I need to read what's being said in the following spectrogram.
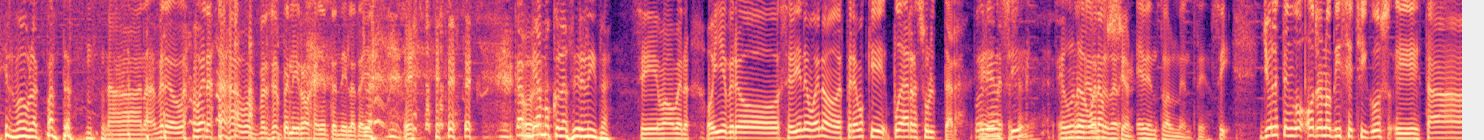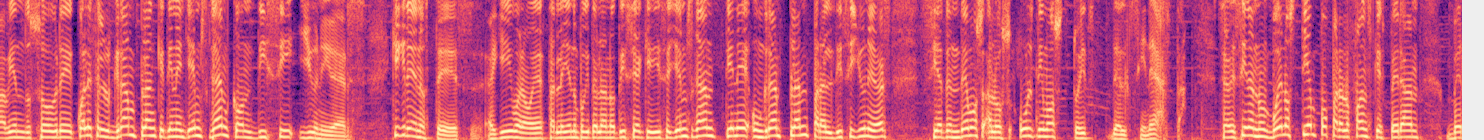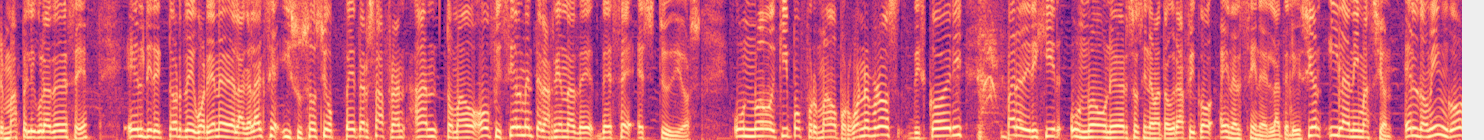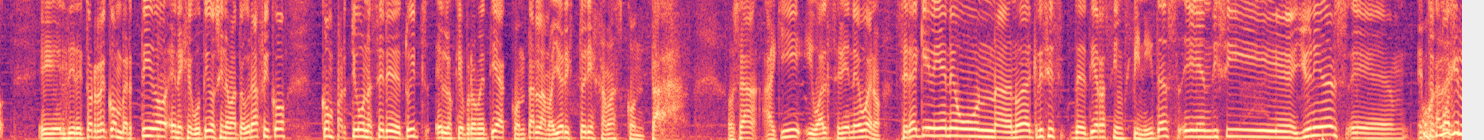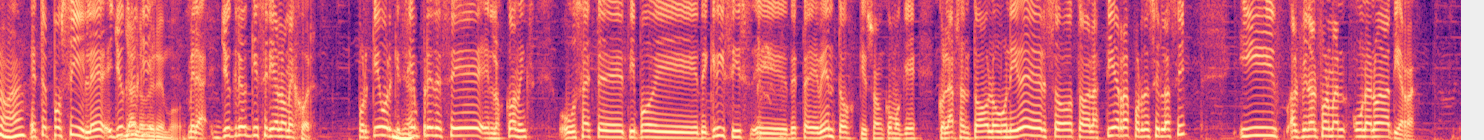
El nuevo Black Panther. No, no, pero bueno, por ser pelirroja ya entendí la talla. Cambiamos con la sirenita. Sí, más o menos. Oye, pero se viene bueno, esperemos que pueda resultar. Eh, sí. Es una buena opción. Eventualmente. Sí. Yo les tengo otra noticia, chicos. Eh, está viendo sobre cuál es el gran plan que tiene James Gunn con DC Universe. ¿Qué creen ustedes? Aquí, bueno, voy a estar leyendo un poquito la noticia que dice James Gunn tiene un gran plan para el DC Universe si atendemos a los últimos tweets del cineasta. Se avecinan buenos tiempos para los fans que esperan ver más películas de DC. El director de Guardianes de la Galaxia y su socio Peter Safran han tomado oficialmente las riendas de DC Studios, un nuevo equipo formado por Warner Bros. Discovery para dirigir un nuevo universo cinematográfico en el cine, la televisión y la animación. El domingo, eh, el director reconvertido en ejecutivo cinematográfico compartió una serie de tweets en los que prometía contar la mayor historia jamás contada. O sea, aquí igual se viene, bueno, ¿será que viene una nueva crisis de tierras infinitas en DC Universe? Eh, esto es Ojalá pos- que no, ¿ah? Esto es posible. Yo Ya creo lo que, veremos. Mira, yo creo que sería lo mejor. ¿Por qué? Porque siempre DC en los cómics usa este tipo de, de crisis, eh, de estos eventos que son como que colapsan todos los universos, todas las tierras, por decirlo así, y al final forman una nueva tierra.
